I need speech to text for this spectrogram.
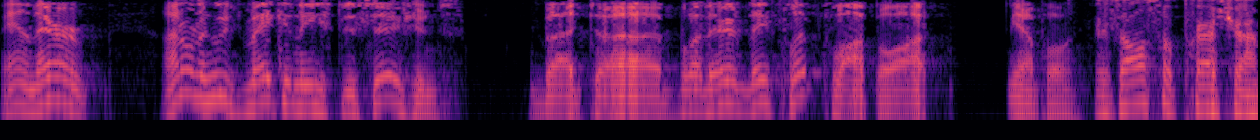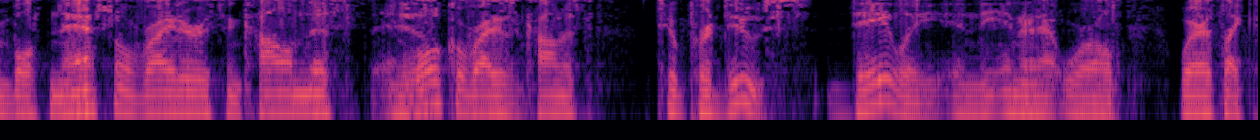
man, they're I don't know who's making these decisions, but uh, boy, they they flip flop a lot. Yeah, Paul. There's also pressure on both national writers and columnists and Yeah. local writers and columnists to produce daily in the internet world where it's like,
